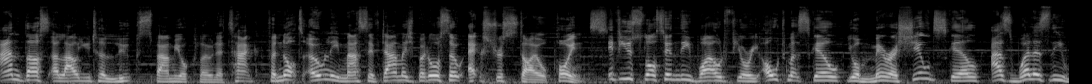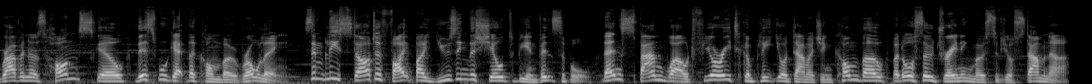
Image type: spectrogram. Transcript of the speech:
and thus allow you to loop spam your clone attack for not only massive damage, but also extra style points. If you slot in the Wild Fury ultimate skill, your Mirror Shield skill, as well as the Ravenous Hound skill, this will get the combo rolling. Simply start a fight by using the shield to be invincible, then spam Wild Fury to complete your damaging combo, but also draining most of your stamina.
